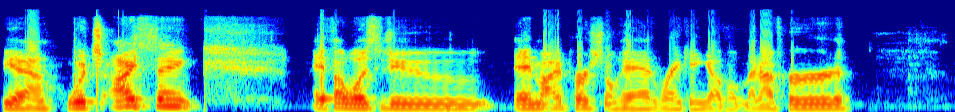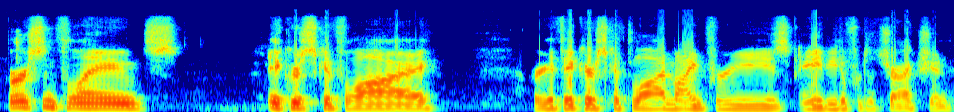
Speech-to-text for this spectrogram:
Yeah, which I think if I was to do in my personal head ranking of them, and I've heard Burst in Flames, Icarus Can Fly, or If Icarus Could Fly, Mind Freeze, and Beautiful Distraction.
